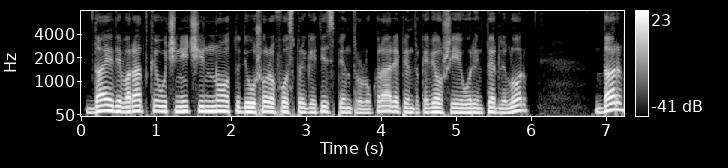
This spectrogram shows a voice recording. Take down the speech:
da, e adevărat că ucenicii nu atât de ușor au fost pregătiți pentru lucrare, pentru că aveau și ei orientările lor, dar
